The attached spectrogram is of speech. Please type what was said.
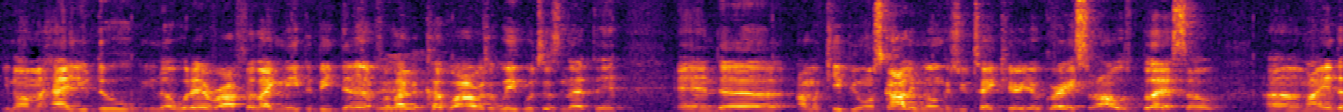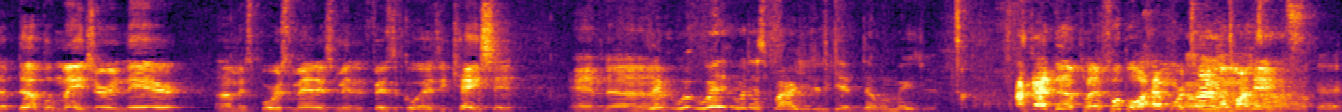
You know, I'm gonna have you do you know whatever I feel like need to be done for like a couple hours a week, which is nothing. And uh, I'm gonna keep you on Scotty long as you take care of your grades. So I was blessed. So um, I end up double majoring there um, in sports management and physical education. And uh, What, what- what, inspired you to get double major? I got done playing football. I had more Oh, time yeah, on my hands. time, Okay.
